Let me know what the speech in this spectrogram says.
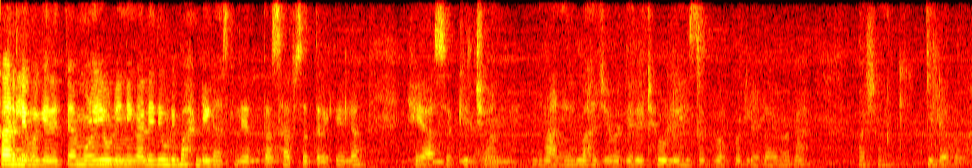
कारले वगैरे. त्यामुळे एवढी निघाली तेवढी भांडी घासली आत्ता साफसत्र केलं. हे असं किचन आणि भाजी वगैरे ठेवली हे सगळं पडलेलं आहे बघा. असं पिल्या बघा.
